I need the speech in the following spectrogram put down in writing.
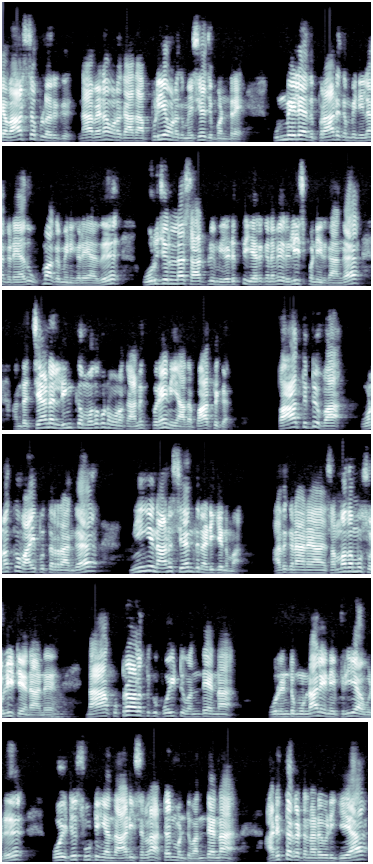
என் வாட்ஸ்அப்பில் இருக்குது நான் வேணா உனக்கு அதை அப்படியே உனக்கு மெசேஜ் பண்ணுறேன் உண்மையிலே அது ப்ராடு கம்பெனிலாம் கிடையாது உப்மா கம்பெனி கிடையாது. ஒரிஜினலாக ஷார்ட் ஃபிலிம் எடுத்து ஏற்கனவே ரிலீஸ் பண்ணியிருக்காங்க. அந்த சேனல் லிங்க்கை முதற்கொண்டு உனக்கு அனுப்புகிறேன் நீ அதை பார்த்துக்க. பார்த்துட்டு வா. உனக்கும் வாய்ப்பு தர்றாங்க. நீயும் நானும் சேர்ந்து நடிக்கணுமா? அதுக்கு நான் சம்மதமும் சொல்லிட்டேன் நான். நான் குற்றாலத்துக்கு போயிட்டு வந்தேன்னா ஒரு ரெண்டு மூணு நாள் என்னை ஃப்ரீயாக விடு. போயிட்டு ஷூட்டிங் அந்த ஆடிஷன்லாம் அட்டன் பண்ணிட்டு வந்தேன்னா அடுத்த கட்ட நடவடிக்கையாக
